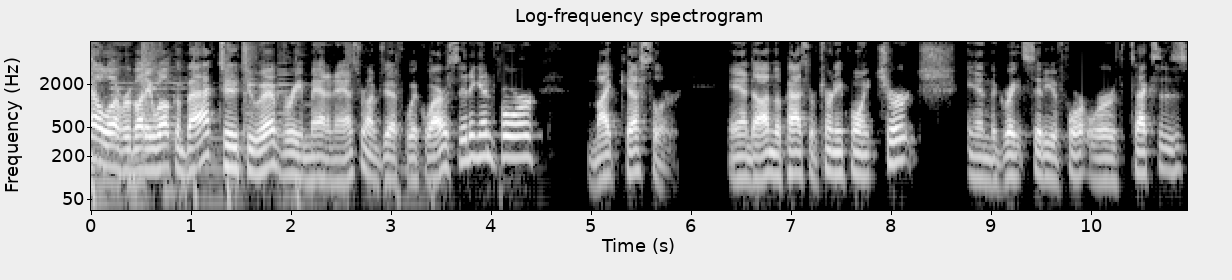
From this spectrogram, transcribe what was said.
Hello, everybody. Welcome back to To Every Man an Answer. I'm Jeff Wickwire, sitting in for Mike Kestler. And I'm the pastor of Turning Point Church in the great city of Fort Worth, Texas,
